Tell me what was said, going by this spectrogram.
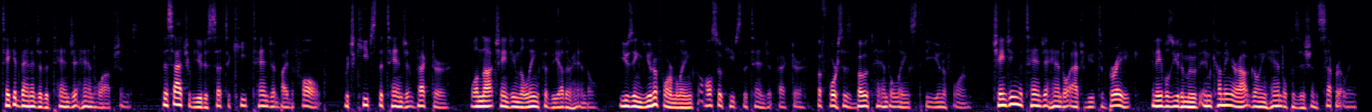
take advantage of the tangent handle options. This attribute is set to keep tangent by default, which keeps the tangent vector while not changing the length of the other handle. Using uniform length also keeps the tangent vector, but forces both handle lengths to be uniform. Changing the tangent handle attribute to break enables you to move incoming or outgoing handle positions separately.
